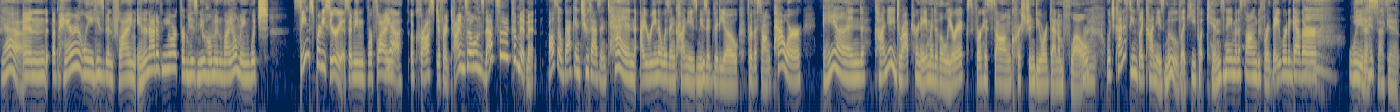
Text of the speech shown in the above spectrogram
Yeah. And apparently he's been flying in and out of New York from his new home in Wyoming, which seems pretty serious. I mean, we're flying Yeah. across different time zones. That's a commitment. Also, back in 2010, Irina was in Kanye's music video for the song Power, and Kanye dropped her name into the lyrics for his song Christian Dior Denim Flow, Right. which kind of seems like Kanye's move. Like he put Kim's name in a song before they were together. Wait a it's- second.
